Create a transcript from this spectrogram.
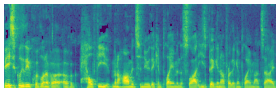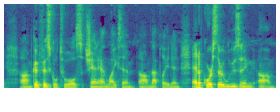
basically the equivalent of a, of a healthy Mohamed Sanu. They can play him in the slot. He's big enough where they can play him outside. Um, good physical tools. Shanahan likes him. Um, that played in. And of course, they're losing um,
